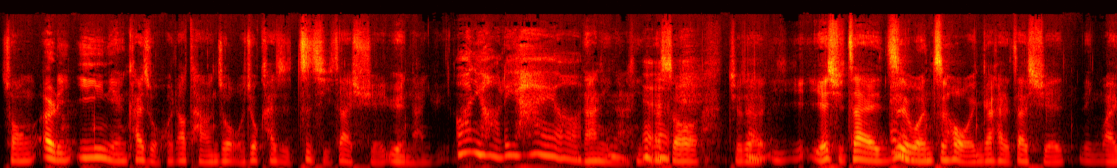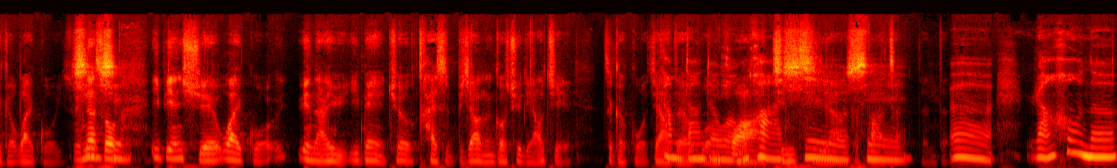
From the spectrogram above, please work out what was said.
从二零一一年开始，我回到台湾之后，我就开始自己在学越南语。哇，你好厉害哦！哪里哪里？那时候觉得，也许在日文之后，我应该开始在学另外一个外国语。所以那时候一边学外国越南语，一边也就开始比较能够去了解这个国家的文化、经济啊的发展等等。嗯，然后呢？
